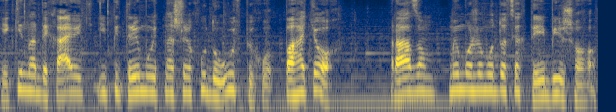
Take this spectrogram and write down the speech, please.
які надихають і підтримують на шляху до успіху багатьох. Разом ми можемо досягти більшого.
